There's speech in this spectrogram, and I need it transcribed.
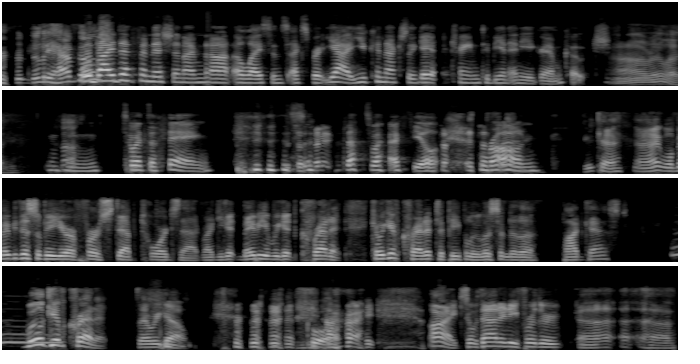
Do they have those? Well, by definition, I'm not a licensed expert. Yeah, you can actually get trained to be an Enneagram coach. Oh, really? Mm-hmm. Huh. So okay. it's a thing. It's so a thing. That's why I feel it's a, wrong. Okay. All right. Well, maybe this will be your first step towards that, right? You get maybe we get credit. Can we give credit to people who listen to the podcast? Mm. We'll give credit. There we go. cool. All right. All right. So without any further uh, uh,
